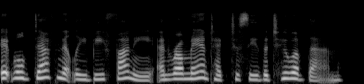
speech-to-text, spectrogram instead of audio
It will definitely be funny and romantic to see the two of them.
